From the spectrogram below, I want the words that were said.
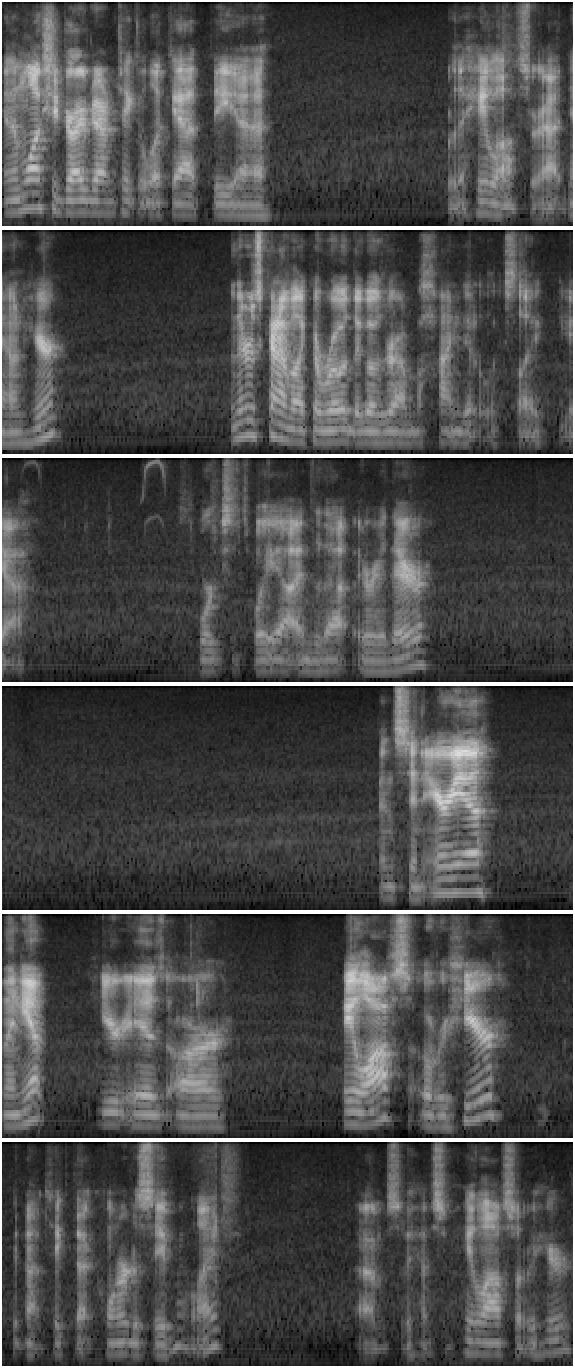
And then we'll actually drive down and take a look at the uh, where the haylofts are at down here. And there's kind of like a road that goes around behind it, it looks like. Yeah. Works its way out into that area there. Fenced in area. And then, yep, here is our haylofts over here. I could not take that corner to save my life. Um, so we have some haylofts over here.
